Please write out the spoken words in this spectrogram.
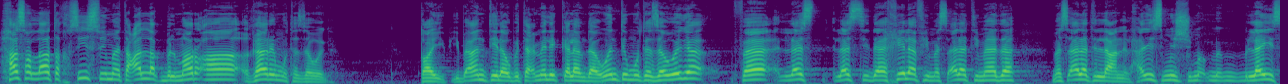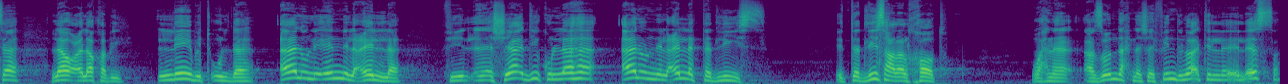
حصل لها تخصيص فيما يتعلق بالمرأة غير المتزوجة. طيب يبقى أنت لو بتعملي الكلام ده وأنت متزوجة فلست لست داخلة في مسألة ماذا؟ مسألة اللعن. الحديث مش ليس له علاقة به. ليه بتقول ده؟ قالوا لأن العلة في الأشياء دي كلها قالوا إن العلة التدليس. التدليس على الخاطب. وإحنا أظن إحنا شايفين دلوقتي ال- القصة.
